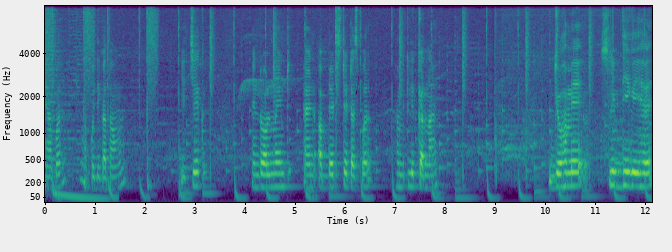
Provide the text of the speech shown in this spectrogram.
यहाँ पर आपको दिखाता हूँ मैं। ये check enrolment and update status पर हमें क्लिक करना है। जो हमें स्लिप दी गई है,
